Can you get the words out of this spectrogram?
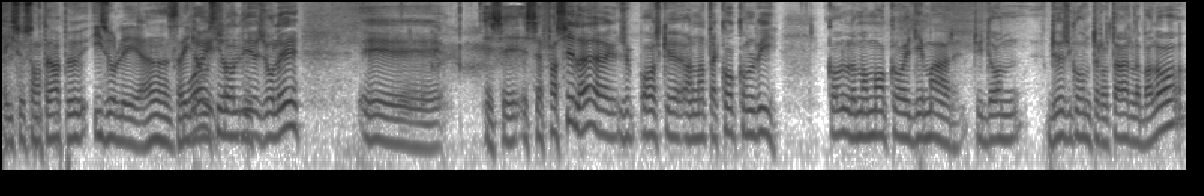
Et il se sentait un peu isolé. Hein. Ça, il a aussi ils lui isolé. Et, et c'est facile, hein. je pense qu'un attaquant comme lui, comme le moment quand il démarre, tu donnes deux secondes trop tard le ballon,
